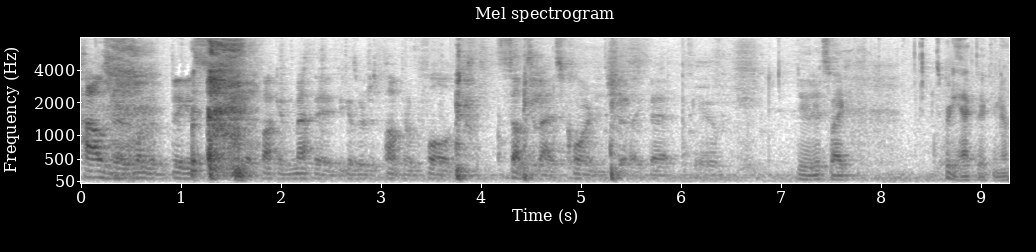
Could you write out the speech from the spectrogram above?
cows are one of the biggest sources of fucking methane because we're just pumping them full of subsidized corn and shit like that. dude it's like it's pretty hectic you know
